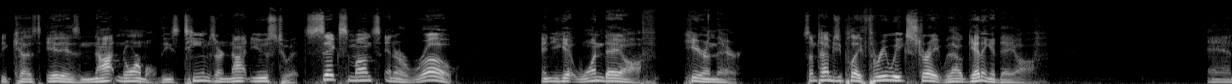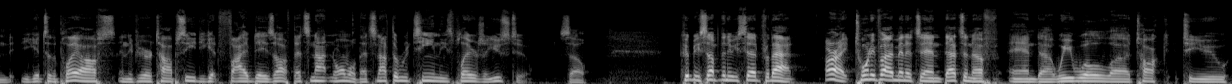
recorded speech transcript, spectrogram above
because it is not normal. These teams are not used to it. Six months in a row, and you get one day off here and there. Sometimes you play three weeks straight without getting a day off. And you get to the playoffs, and if you're a top seed, you get five days off. That's not normal. That's not the routine these players are used to. So, could be something to be said for that. All right, 25 minutes in. That's enough. And uh, we will uh, talk to you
